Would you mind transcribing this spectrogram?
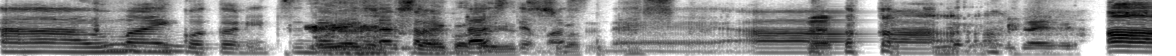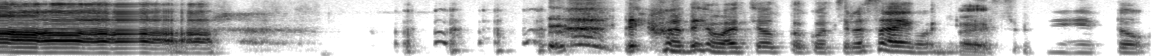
ああ、うまいことにつなげた感出してますね。ああ、ああ。ではでは、ちょっとこちら最後にですね、えっと、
